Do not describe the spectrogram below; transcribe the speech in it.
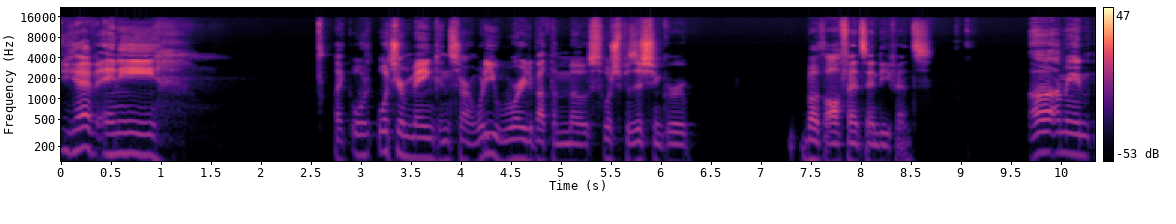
Do you have any like what's your main concern? What are you worried about the most? Which position group, both offense and defense? Uh, I mean,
